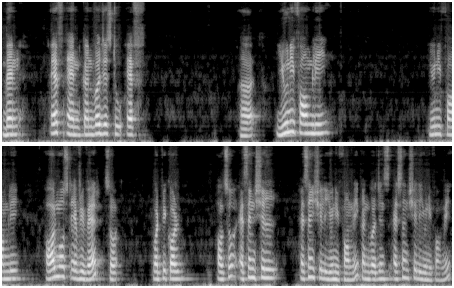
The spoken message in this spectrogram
then f n converges to f uh, uniformly uniformly almost everywhere. So what we call also essential essentially uniformly convergence essentially uniformly.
